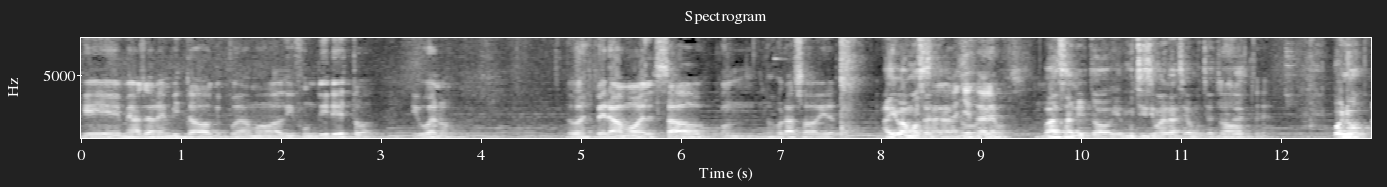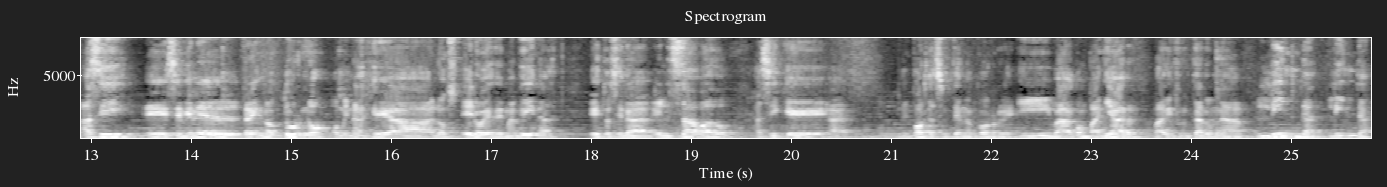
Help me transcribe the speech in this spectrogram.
que me hayan invitado, que podamos difundir esto. Y bueno, los esperamos el sábado con los brazos abiertos. Ahí vamos a estar. Allí estaremos. Va a salir todo bien. Muchísimas gracias, muchachos. No, ¿eh? Bueno, así eh, se viene el tren nocturno, homenaje a los héroes de Malvinas. Esto será el sábado, así que no importa si usted no corre y va a acompañar, va a disfrutar una linda, linda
